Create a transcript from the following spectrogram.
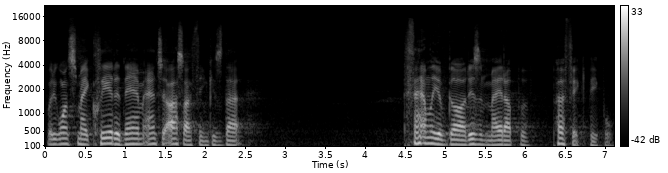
What he wants to make clear to them and to us, I think, is that the family of God isn't made up of perfect people.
